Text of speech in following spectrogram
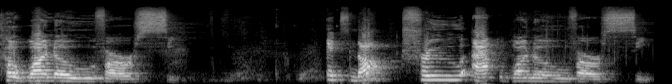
to 1 over c. It's not true at 1 over c.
